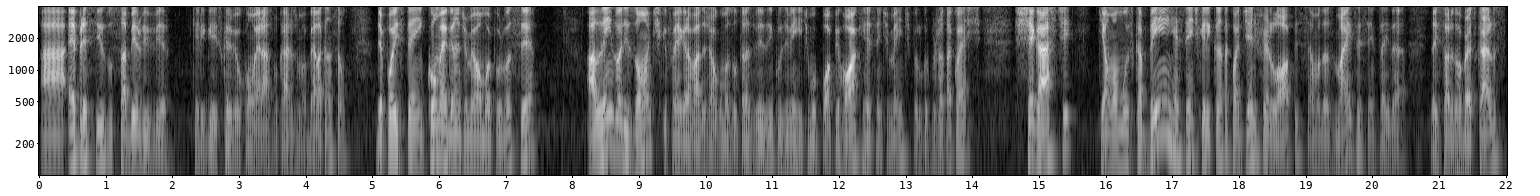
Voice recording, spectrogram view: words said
a É Preciso Saber Viver, que ele escreveu com o Erasmo Carlos, uma bela canção. Depois tem Como é Grande Meu Amor por Você, Além do Horizonte, que foi regravado já algumas outras vezes, inclusive em ritmo pop rock recentemente, pelo grupo J Quest. Chegaste, que é uma música bem recente que ele canta com a Jennifer Lopes, é uma das mais recentes aí da, da história do Roberto Carlos.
